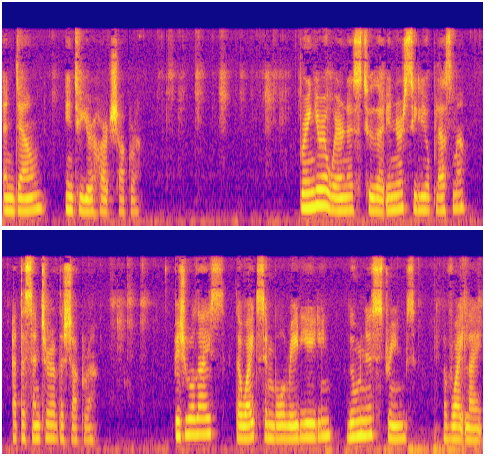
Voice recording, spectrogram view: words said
and down into your heart chakra. Bring your awareness to the inner silioplasma at the center of the chakra. Visualize the white symbol radiating luminous streams of white light.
